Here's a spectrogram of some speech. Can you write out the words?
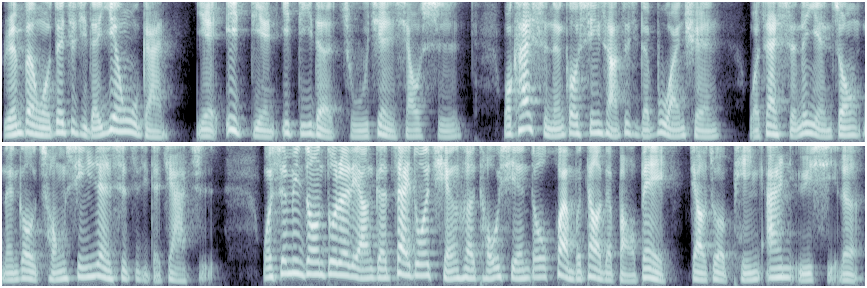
原本我对自己的厌恶感。也一点一滴的逐渐消失。我开始能够欣赏自己的不完全。我在神的眼中能够重新认识自己的价值。我生命中多了两个再多钱和头衔都换不到的宝贝，叫做平安与喜乐。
